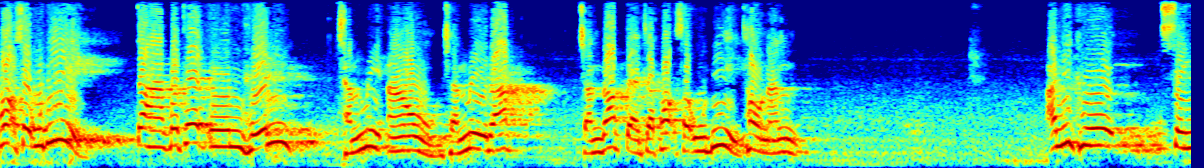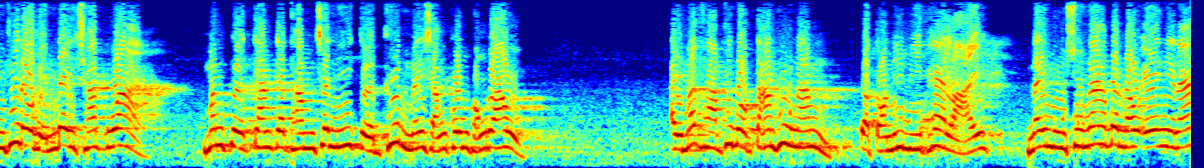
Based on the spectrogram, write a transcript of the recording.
พาะซาอุดีจากประเทศอื่นเห็น ฉันไม่เอา ฉันไม่รับ ฉันรับแต่เฉพาะซาอุดีเท่านั้น อันนี้คือสิ่งที่เราเห็นได้ชัดว่า มันเกิดการกระทำเช่นนี้เกิดขึ้นในสังคมของเรา ไอ้มัธยับที่บอกตามผู้นำก็ตอนนี้มีแพร่หลาย ในหมู่ซุนนะบ้านเราเองเนี่ยนะ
